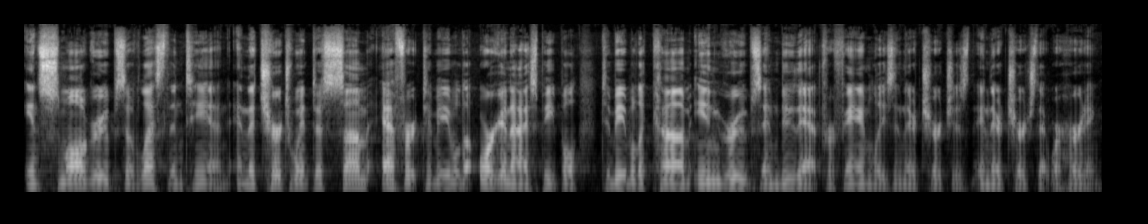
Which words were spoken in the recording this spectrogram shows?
in small groups of less than 10. And the church went to some effort to be able to organize people to be able to come in groups and do that for families in their churches, in their church that were hurting.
